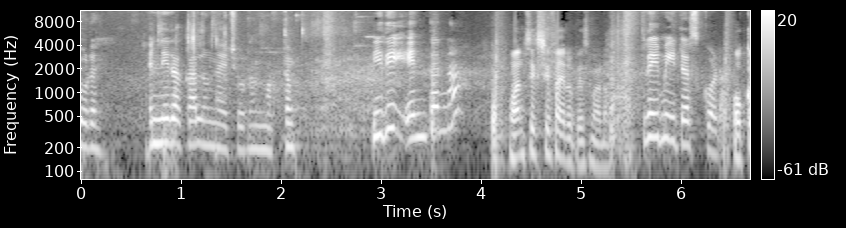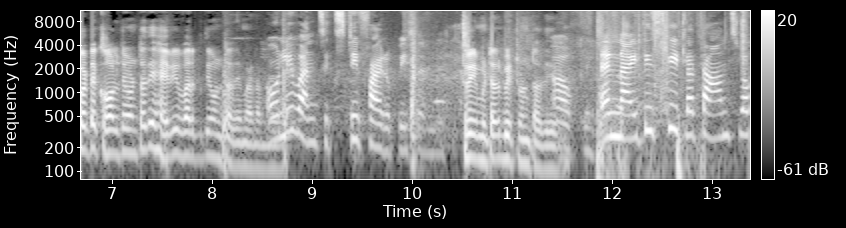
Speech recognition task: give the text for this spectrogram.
చూడండి. ఎన్ని రకాలు ఉన్నాయి చూడండి మొత్తం. ఇది ఎంతన్నా? One sixty five rupees madam. Three metres కూడా. ఒక్కటే క్వాలిటీ ఉంటుంది హెవీ వర్క్ ది ఉంటుంది madam only one sixty five rupees అండి. త్రీ మీటర్ బిట్ ఉంటుంది ఓకే అండ్ నైటీస్కి ఇట్లా టాన్స్లో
